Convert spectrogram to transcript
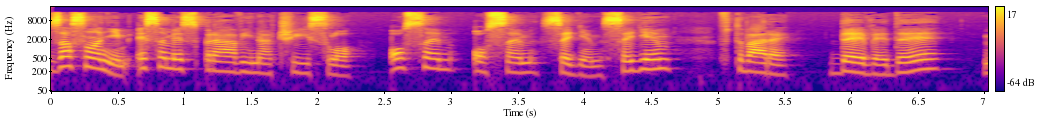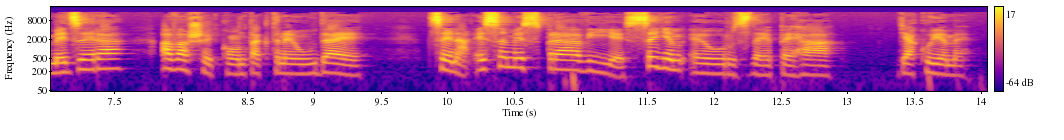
zaslaním SMS správy na číslo 8877 v tvare DVD, medzera a vaše kontaktné údaje. Cena SMS správy je 7 eur z DPH. Ďakujeme.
